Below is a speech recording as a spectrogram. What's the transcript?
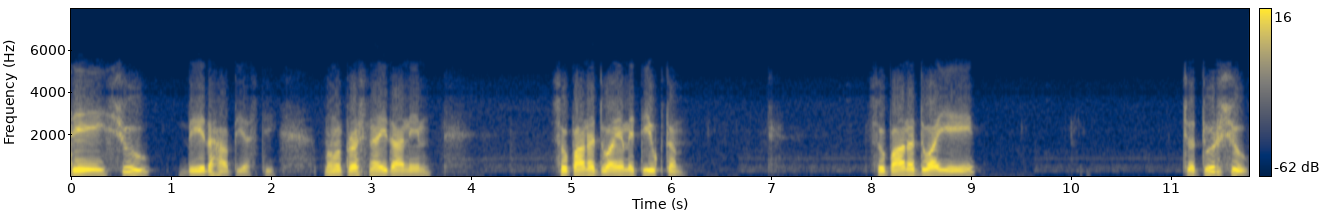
तेषु भेदः अपि अस्ति। मम प्रश्नः इदानीं, सोपानद्वयम् इति उक्तं सोपानद्वये चतुर्षु,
